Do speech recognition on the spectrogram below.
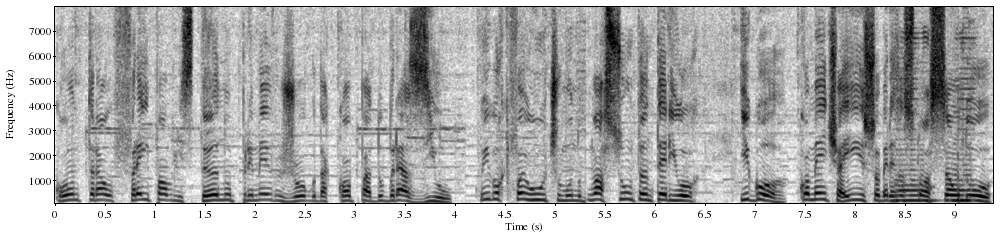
contra o Frei Paulistano, primeiro jogo da Copa do Brasil. O Igor, que foi o último no, assunto anterior. Igor, comente aí sobre essa situação do,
